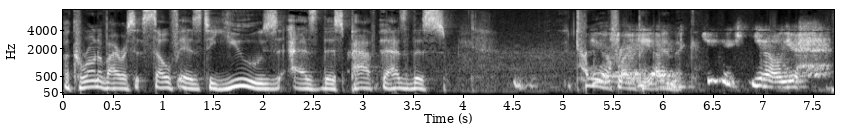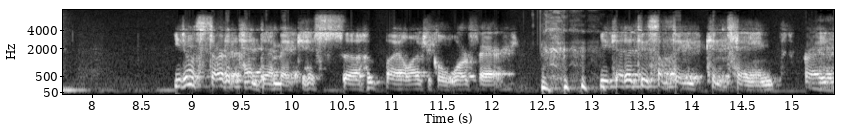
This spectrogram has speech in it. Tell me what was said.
a coronavirus itself is to use as this path as this tool for a I- pandemic. you, you know, you you don't start a pandemic as uh, biological warfare. you got to do something contained, right?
